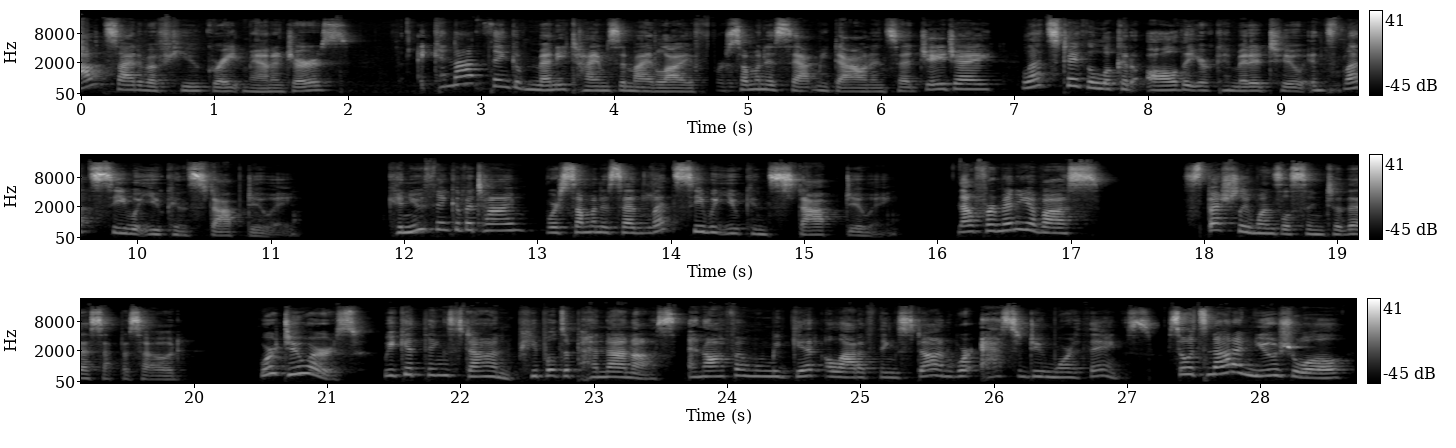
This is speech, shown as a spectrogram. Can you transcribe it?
Outside of a few great managers, I cannot think of many times in my life where someone has sat me down and said, JJ, let's take a look at all that you're committed to and let's see what you can stop doing. Can you think of a time where someone has said, let's see what you can stop doing? Now, for many of us, especially ones listening to this episode, we're doers. We get things done. People depend on us. And often when we get a lot of things done, we're asked to do more things. So it's not unusual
